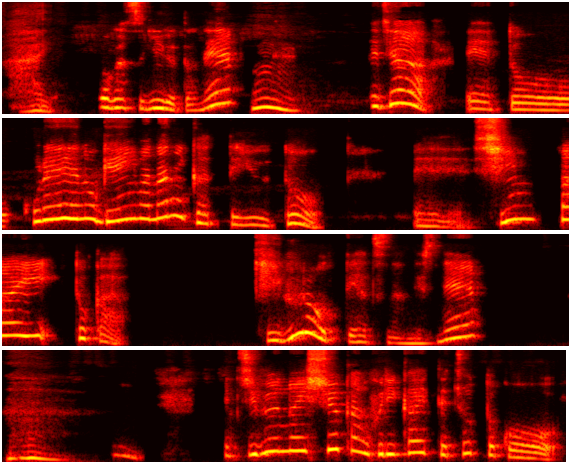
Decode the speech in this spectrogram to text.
はい。人が過ぎるとね。うん。でじゃあ、えっ、ー、と、これの原因は何かっていうと、えー、心配とか、気苦労ってやつなんですね。うん、うん、自分の一週間を振り返ってちょっとこう、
